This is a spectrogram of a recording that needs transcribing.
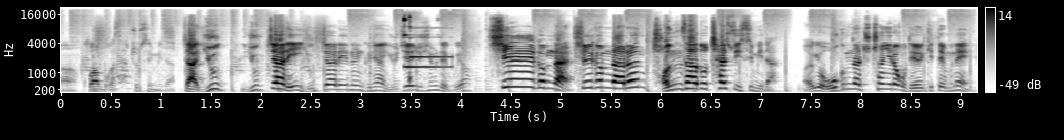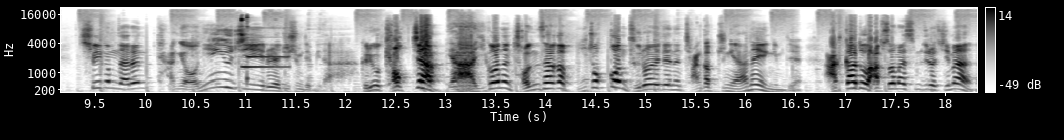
어, 구환부가 싹 좋습니다. 자 6, 6자리. 6자리는 그냥 유지해 주시면 되고요. 7급날. 7급날은 전사도 찰 수 있습니다. 어, 여기 5급날 추천이라고 되어 있기 때문에 7급날은 당연히 유지를 해주시면 됩니다 그리고 격장 야 이거는 전사가 무조건 들어야 되는 장갑 중에 하나예요 형님들 아까도 앞서 말씀드렸지만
